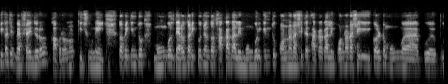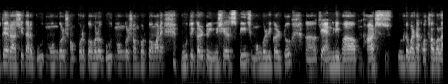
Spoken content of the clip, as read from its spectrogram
ঠিক আছে, ব্যবসায়ীদেরও ঘাবড়ানোর কিছু নেই। তবে কিন্তু মঙ্গল তেরো তারিখ পর্যন্ত থাকাকালীন, মঙ্গল কিন্তু কন্যা রাশিতে থাকাকালীন, কন্যা রাশি ইকুয়াল টু বুধের রাশি, তাহলে বুধ মঙ্গল সম্পর্ক হলো, বুধ মঙ্গল সম্পর্ক মানে বুধ ইকুয়াল টু ইনিশিয়াল স্পিচ মঙ্গল ইকুয়াল টু হচ্ছে অ্যাংরি ভাব হার্টস উল্টোপাল্টা কথা বলা,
